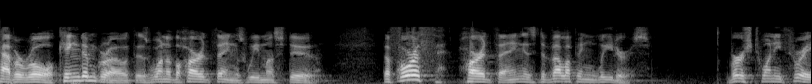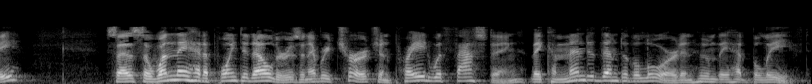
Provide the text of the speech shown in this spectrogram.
have a role. Kingdom growth is one of the hard things we must do. The fourth hard thing is developing leaders. Verse 23 says, So when they had appointed elders in every church and prayed with fasting, they commended them to the Lord in whom they had believed.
